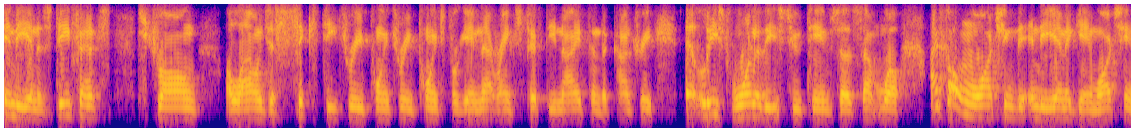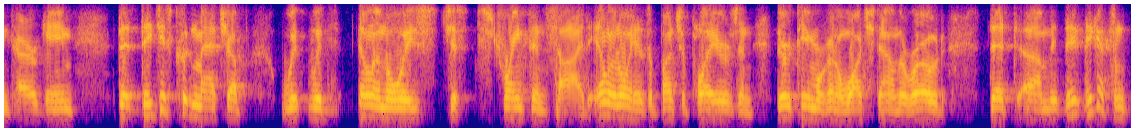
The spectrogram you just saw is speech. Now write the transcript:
Indiana's defense strong, allowing just 63.3 points per game. That ranks 59th in the country. At least one of these two teams does something well. I thought in watching the Indiana game, watching the entire game, that they just couldn't match up with with Illinois' just strength inside. Illinois has a bunch of players, and their team we're going to watch down the road. That um, they they got some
